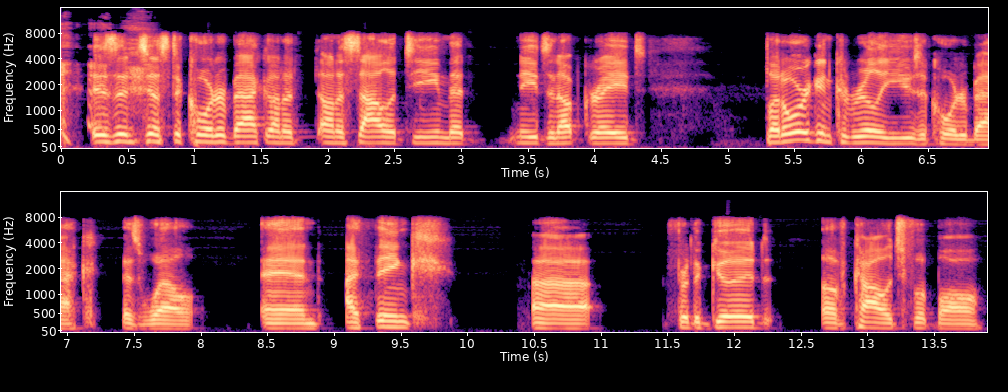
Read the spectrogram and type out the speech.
isn't just a quarterback on a on a solid team that needs an upgrade, but Oregon could really use a quarterback as well. And I think uh, for the good of college football,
